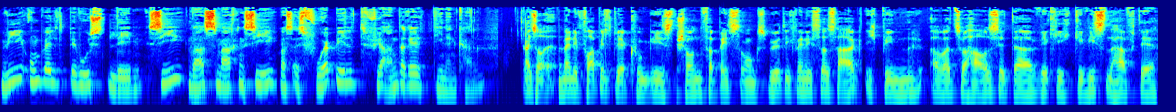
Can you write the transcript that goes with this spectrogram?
Wie umweltbewusst leben Sie? Was machen Sie, was als Vorbild für andere dienen kann? Also meine Vorbildwirkung ist schon verbesserungswürdig, wenn ich so sage. Ich bin aber zu Hause der wirklich gewissenhafte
